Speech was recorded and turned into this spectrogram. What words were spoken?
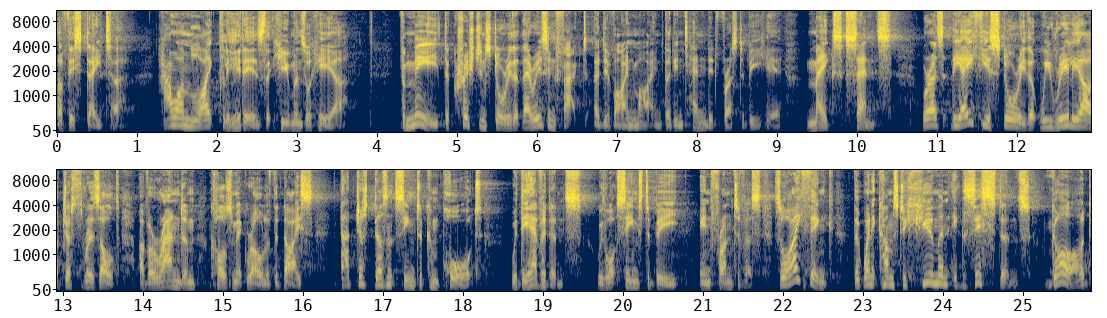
of this data? How unlikely it is that humans will hear. For me, the Christian story that there is, in fact, a divine mind that intended for us to be here makes sense. Whereas the atheist story that we really are just the result of a random cosmic roll of the dice, that just doesn't seem to comport with the evidence, with what seems to be in front of us. So I think that when it comes to human existence, God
